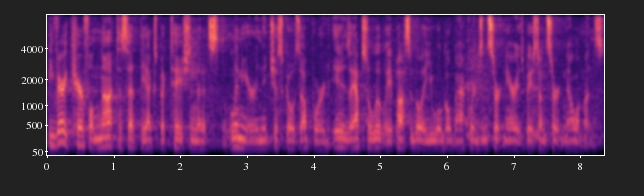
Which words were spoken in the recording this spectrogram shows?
Be very careful not to set the expectation that it's linear and it just goes upward. It is absolutely a possibility you will go backwards in certain areas based on certain elements.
